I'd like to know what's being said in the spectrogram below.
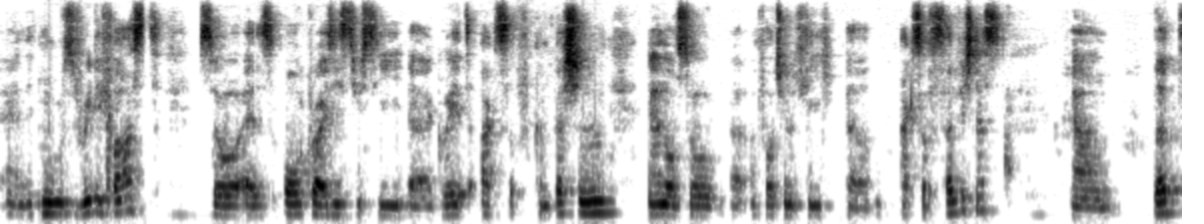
and it moves really fast so as all crises, you see uh, great acts of compassion and also, uh, unfortunately, uh, acts of selfishness. Um, but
